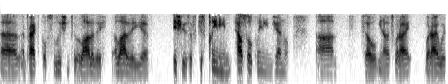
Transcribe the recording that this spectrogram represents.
uh, and practical solution to a lot of the a lot of the uh, issues of just cleaning and household cleaning in general. Um, so you know that's what I what I would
